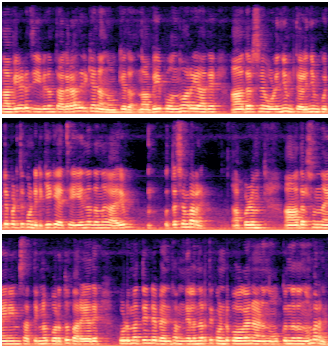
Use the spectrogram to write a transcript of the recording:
നവ്യയുടെ ജീവിതം തകരാതിരിക്കാനാണ് നോക്കിയത്. നവ്യ ഇപ്പോൾ ഒന്നും അറിയാതെ ആദർശനെ ഒളിഞ്ഞും തെളിഞ്ഞും കുറ്റപ്പെടുത്തിക്കൊണ്ടിരിക്കുകയാണ് ചെയ്യുന്നതെന്ന കാര്യം മുത്തശ്ശൻ പറഞ്ഞു. അപ്പോഴും ആദർശം നയനയും സത്യങ്ങൾ പുറത്തു പറയാതെ കുടുംബത്തിന്റെ ബന്ധം നിലനിർത്തി കൊണ്ടുപോകാനാണ് നോക്കുന്നതെന്നും പറഞ്ഞു.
